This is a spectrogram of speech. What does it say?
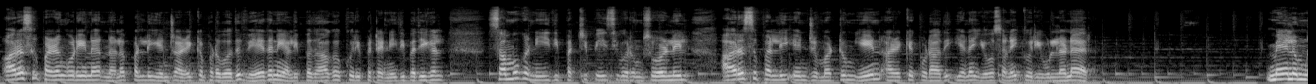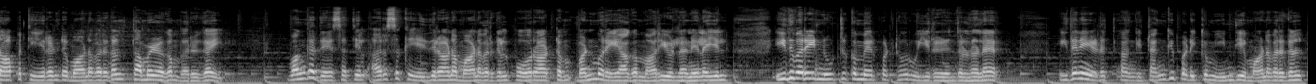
அரசு பழங்குடியினர் நலப்பள்ளி என்று அழைக்கப்படுவது வேதனை அளிப்பதாக குறிப்பிட்ட நீதிபதிகள் சமூக நீதி பற்றி பேசி வரும் சூழலில் அரசு பள்ளி என்று மட்டும் ஏன் அழைக்கக்கூடாது என யோசனை கூறியுள்ளனர். மேலும் நாற்பத்தி இரண்டு மாணவர்கள் தமிழகம் வருகை. வங்க தேசத்தில் அரசுக்கு எதிரான மாணவர்கள் போராட்டம் வன்முறையாக மாறியுள்ள நிலையில் இதுவரை நூற்றுக்கும் மேற்பட்டோர் உயிரிழந்துள்ளனர். இதனையடுத்து அங்கே தங்கி படிக்கும் இந்திய மாணவர்கள்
